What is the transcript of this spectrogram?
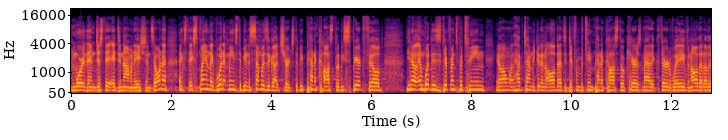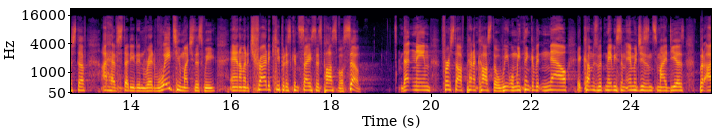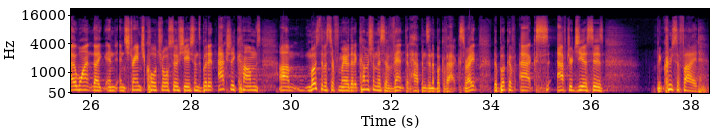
more than just a, a, denomination. So I want to ex- explain like what it means to be an Assemblies of God church, to be Pentecostal, to be Spirit filled, you know, and what is the difference between, you know, I won't have time to get into all that, the difference between Pentecostal, charismatic, third wave, and all that other stuff. I have studied and read way too much this week, and I'm going to try to keep it as concise as possible. So that name, first off, Pentecostal, we, when we think of it now, it comes with maybe some images and some ideas, but I want, like, and, and strange cultural associations, but it actually comes, um, most of us are familiar that it comes from this event that happens in the book of Acts, right? The book of Acts, after Jesus has been crucified,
